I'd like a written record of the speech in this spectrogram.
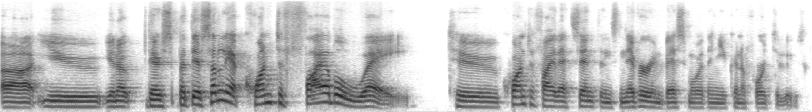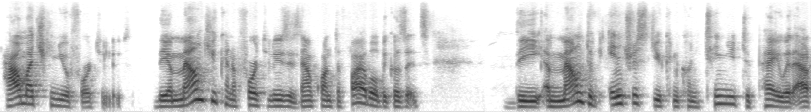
uh, you you know there's but there's suddenly a quantifiable way to quantify that sentence, never invest more than you can afford to lose. How much can you afford to lose? The amount you can afford to lose is now quantifiable because it's the amount of interest you can continue to pay without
